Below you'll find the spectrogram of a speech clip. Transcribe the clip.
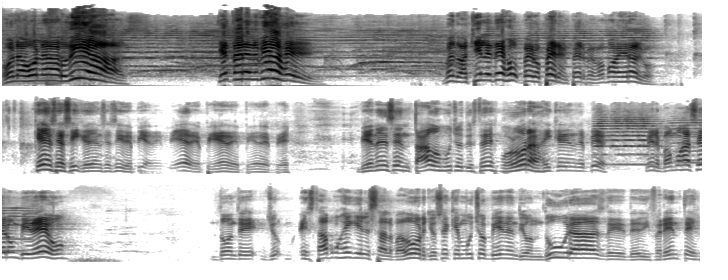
Hola, hola, días. ¿Qué tal el viaje? Bueno, aquí les dejo, pero esperen, esperen, vamos a ver algo. Quédense así, quédense así, de pie, de pie, de pie, de pie, de pie. Vienen sentados muchos de ustedes por horas, ahí quédense de pie. Miren, vamos a hacer un video donde yo, estamos en El Salvador. Yo sé que muchos vienen de Honduras, de, de diferentes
